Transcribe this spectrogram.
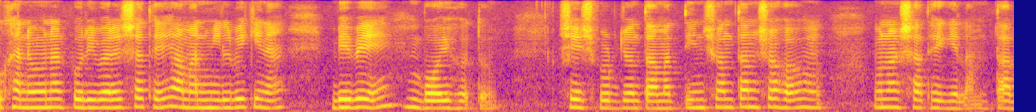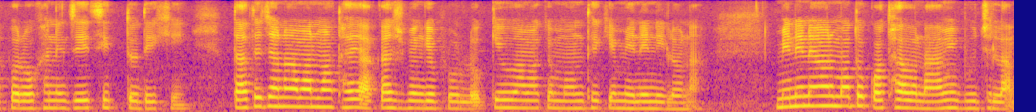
ওখানে ওনার পরিবারের সাথে আমার মিলবে কিনা ভেবে ভয় হতো। শেষ পর্যন্ত আমার তিন সন্তান সহ ওনার সাথে গেলাম। তারপর ওখানে যে চিত্র দেখি, তাতে যেন আমার মাথায় আকাশ ভেঙে পড়ল। কেউ আমাকে মন থেকে মেনে নিল না। মেনে নেওয়ার মতো কথাও না, আমি বুঝলাম।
